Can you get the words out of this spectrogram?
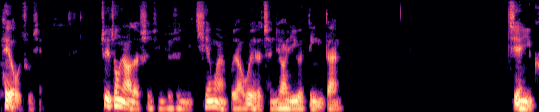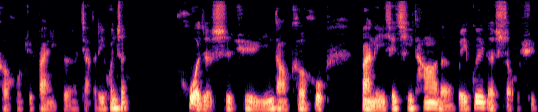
配偶出现。最重要的事情就是，你千万不要为了成交一个订单，建议客户去办一个假的离婚证，或者是去引导客户办理一些其他的违规的手续。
